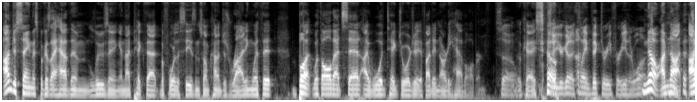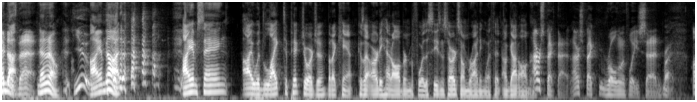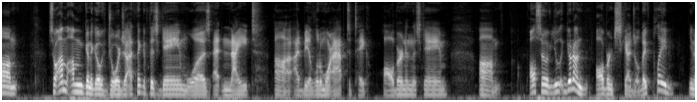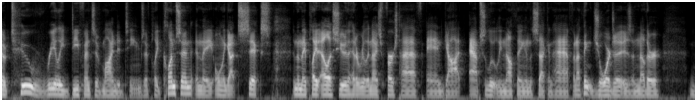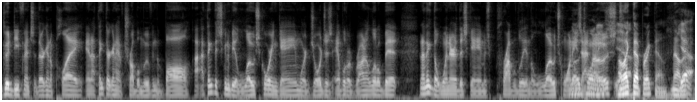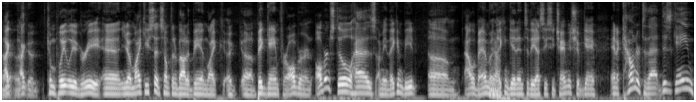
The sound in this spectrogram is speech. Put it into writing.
I'm just saying this because I have them losing and I picked that before the season, so I'm kind of just riding with it. But with all that said, I would take Georgia if I didn't already have Auburn. So, Okay, so, so you're gonna claim victory for either one. no, I'm not. I'm not. that? No, no, no. you. I am not. I am saying I would like to pick Georgia, but I can't because I already had Auburn before the season started, so I'm riding with it. I've got Auburn. I respect that. I respect rolling with what you said. right. Um, so I'm I'm gonna go with Georgia. I think if this game was at night, uh, I'd be a little more apt to take Auburn in this game. Um, also, if you go down Auburn's schedule, they've played you know two really defensive minded teams. They've played Clemson and they only got six. And then they played LSU. They had a really nice first half and got absolutely nothing in the second half. And I think Georgia is another good defense that they're going to play, and I think they're going to have trouble moving the ball. I I think this is going to be a low scoring game where Georgia's able to run a little bit. And I think the winner of this game is probably in the low 20s at 20s, most. yeah. I like that breakdown. No, yeah, that, I, that's I good. completely agree. And you know, Mike, you said something about it being like a, a big game for Auburn. Auburn still has. I mean, they can beat um, Alabama and Yeah. they can get into the SEC championship game. And a counter to that, this game,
